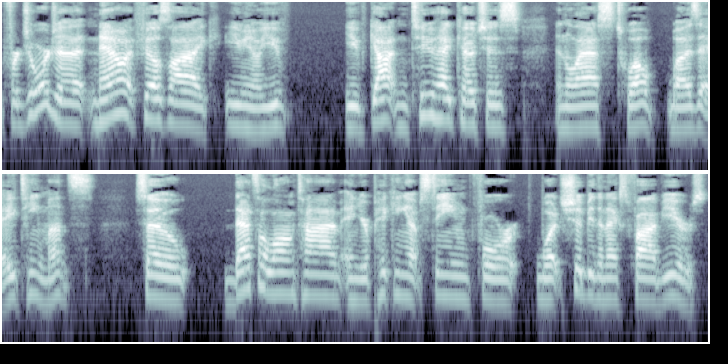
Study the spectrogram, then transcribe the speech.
for Georgia, now it feels like you know you've you've gotten two head coaches in the last 12 was it 18 months. So that's a long time and you're picking up steam for what should be the next 5 years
